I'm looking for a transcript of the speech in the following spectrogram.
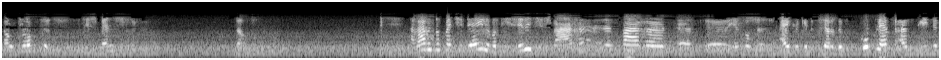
Dan klopt het. Het is menselijk. Dat. Nou, laat ik nog met je delen wat die zinnetjes waren. Het waren, uh, het was eigenlijk in hetzelfde couplet uit het lied. Het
